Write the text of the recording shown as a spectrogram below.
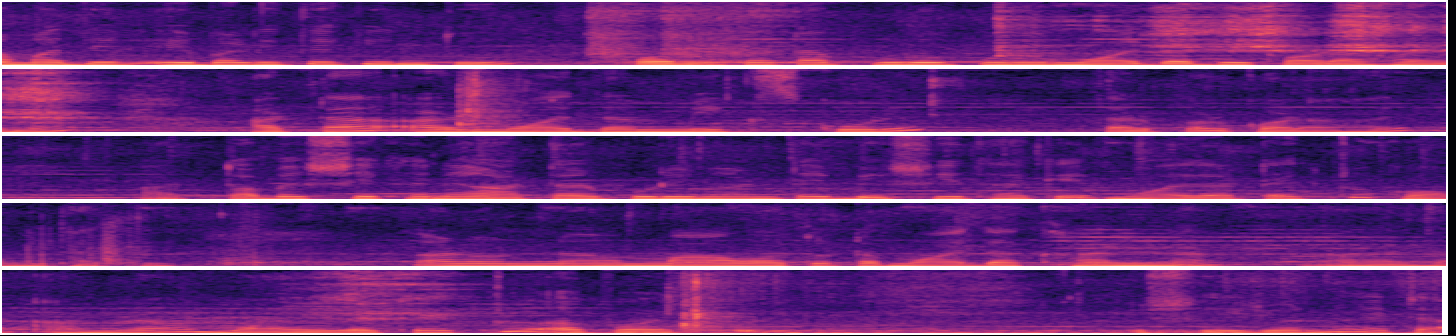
আমাদের এ বাড়িতে কিন্তু পরোটাটা পুরোপুরি ময়দা দিয়ে করা হয় না। আটা আর ময়দা মিক্স করে তারপর করা হয়। আর তবে সেখানে আটার পরিমাণটাই বেশি থাকে, ময়দাটা একটু কম থাকে। কারণ মাও অতটা ময়দা খান না। আর আমরাও ময়দাটা একটু অ্যাভয়েড করি। তো সেই জন্য এটা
